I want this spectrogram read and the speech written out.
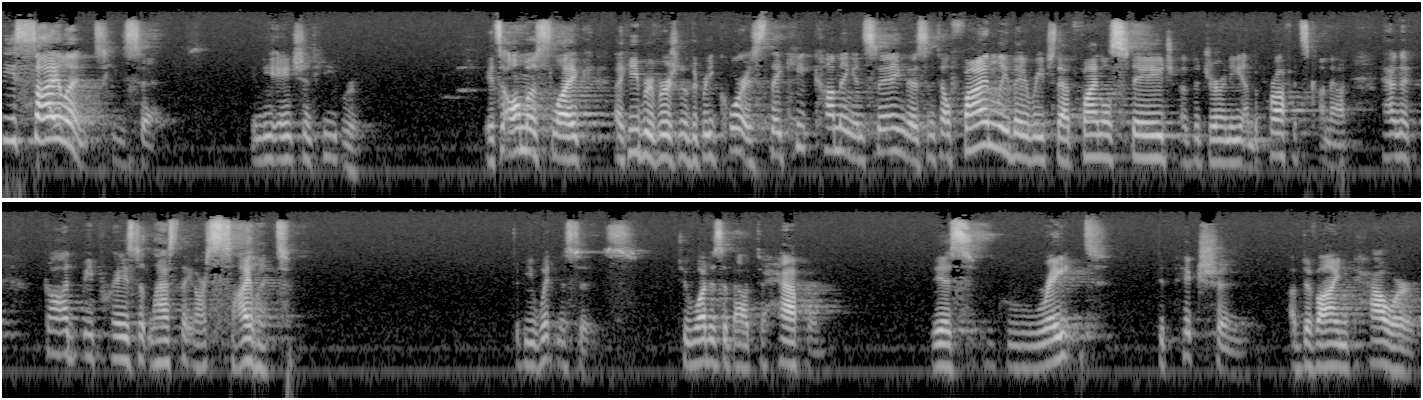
Be silent, he says in the ancient Hebrew. It's almost like a Hebrew version of the Greek chorus. They keep coming and saying this until finally they reach that final stage of the journey and the prophets come out. And God be praised at last, they are silent to be witnesses to what is about to happen. This great depiction of divine power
